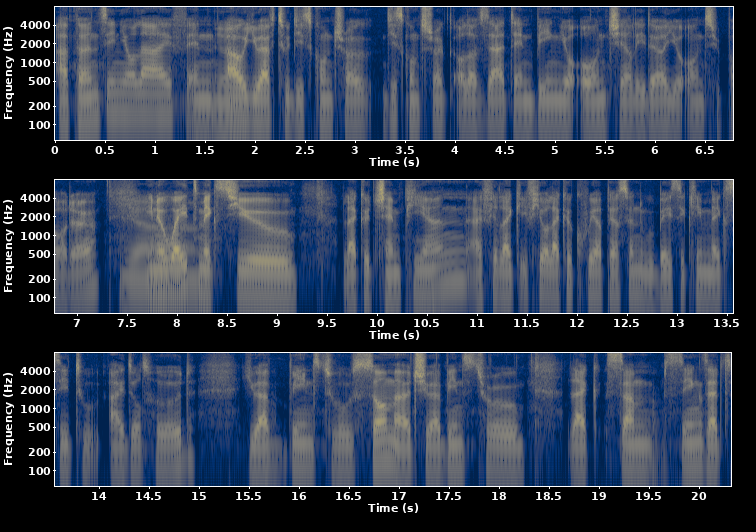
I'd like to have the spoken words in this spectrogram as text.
happens in your life and Yeah. how you have to disconstruct disconstruct all of that and being your own cheerleader your own supporter yeah. in a way it makes you like a champion i feel like if you're like a queer person who basically makes it to adulthood you have been through so much you have been through like some things that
